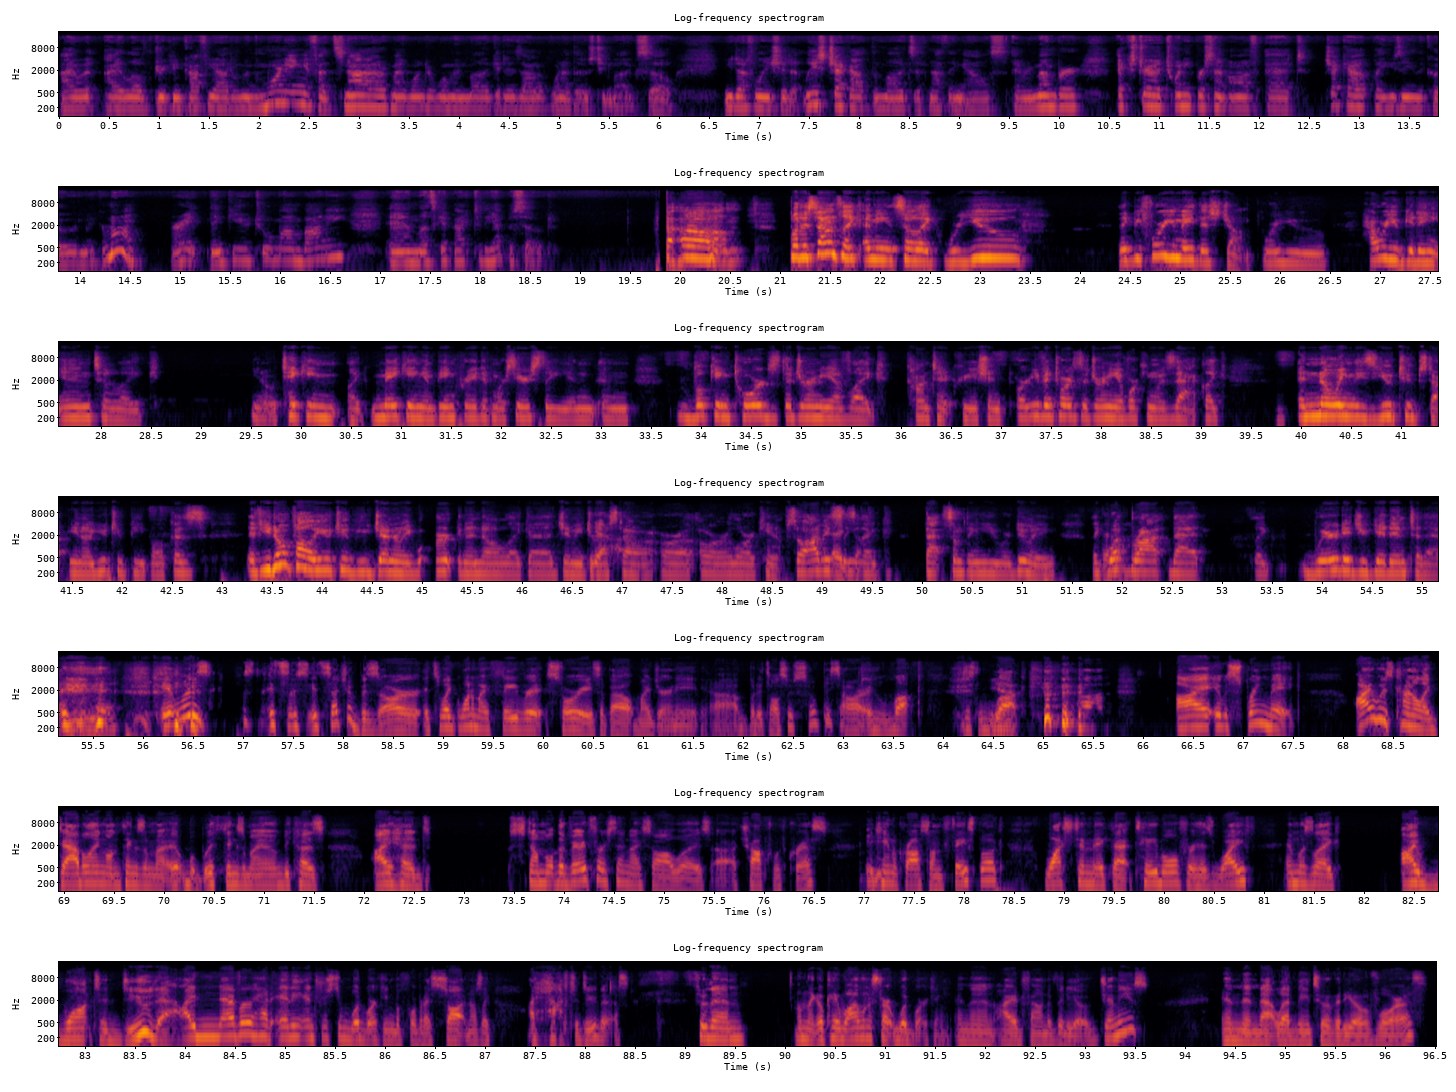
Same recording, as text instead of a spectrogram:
I I love drinking coffee out of them in the morning. If it's not out of my Wonder Woman mug, it is out of one of those two mugs. So you definitely should at least check out the mugs, if nothing else. And remember, extra 20% off at checkout by using the code MakerMom. All right, thank you, Tool Mom Bonnie, and let's get back to the episode. Um, but it sounds like I mean, so like, were you like before you made this jump? Were you how were you getting into like, you know, taking like making and being creative more seriously and and looking towards the journey of like content creation or even towards the journey of working with Zach, like, and knowing these YouTube stuff, you know, YouTube people because if you don't follow YouTube, you generally aren't going to know like a Jimmy Yeah. Or a, or a Laura Kampf. So obviously, Exactly. like that's something you were doing. Like, Yeah. what brought that? Like, where did you get into that? it was it's, it's it's such a bizarre it's like one of my favorite stories about my journey uh, but it's also so bizarre and luck just Yeah. luck. um, I it was spring make. I was kind of like dabbling on things of my with things of my own because I had stumbled. The very first thing I saw was uh, Chop with Chris. It Mhm. came across on Facebook. Watched him make that table for his wife, and was like, I want to do that. I never had any interest in woodworking before, but I saw it and I was like, I have to do this. So then I'm like, okay, well, I want to start woodworking. And then I had found a video of Jimmy's, and then that led me to a video of Laura's.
